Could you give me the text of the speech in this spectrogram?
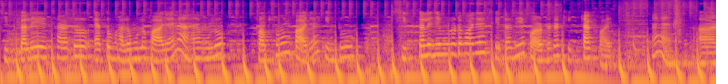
শীতকালে ছাড়া তো এত ভালো মূলো পাওয়া যায় না। হ্যাঁ মূলো সবসময় পাওয়া যায়, কিন্তু শীতকালে যে মূলোটা পাওয়া যায়, সেটা দিয়ে পরোটাটা ঠিকঠাক হয়। হ্যাঁ আর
